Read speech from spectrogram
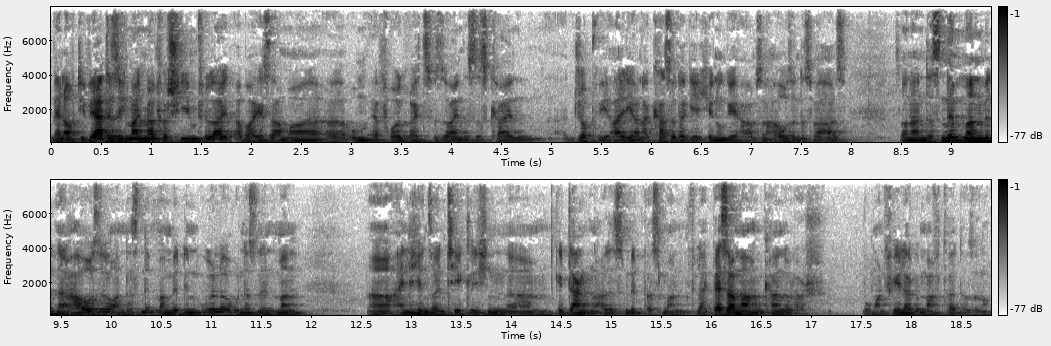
wenn auch die Werte sich manchmal verschieben vielleicht, aber ich sage mal, äh, um erfolgreich zu sein, ist es kein Job wie Aldi an der Kasse, da gehe ich hin und gehe abends nach Hause und das war's sondern das nimmt man mit nach Hause und das nimmt man mit in den Urlaub und das nimmt man äh, eigentlich in seinen täglichen äh, Gedanken alles mit, was man vielleicht besser machen kann oder wo man Fehler gemacht hat. Also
